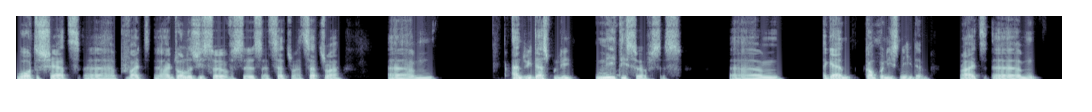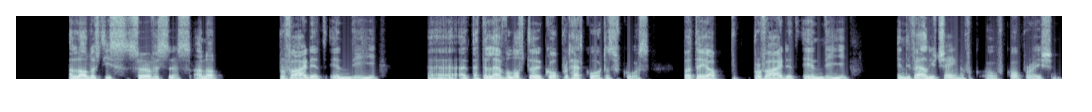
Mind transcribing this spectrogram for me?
watersheds, uh, provide uh, hydrology services, etc., etc. Um, and we desperately need these services. Um, again, companies need them, right? Um, a lot of these services are not provided in the uh, at, at, the level of the corporate headquarters, of course, but they are p- provided in the in the value chain of of corporation,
